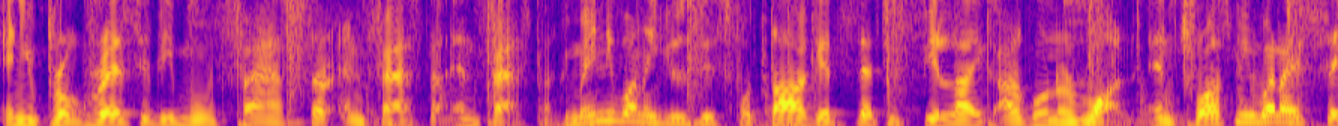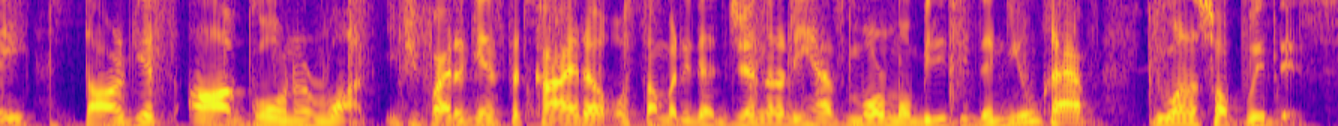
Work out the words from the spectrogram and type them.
and you progressively move faster and faster and faster. You mainly want to use this for targets that you feel like are gonna run. And trust me when I say targets are gonna run. If you fight against a Kyra or somebody that generally has more mobility than you have, you want to swap with this.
